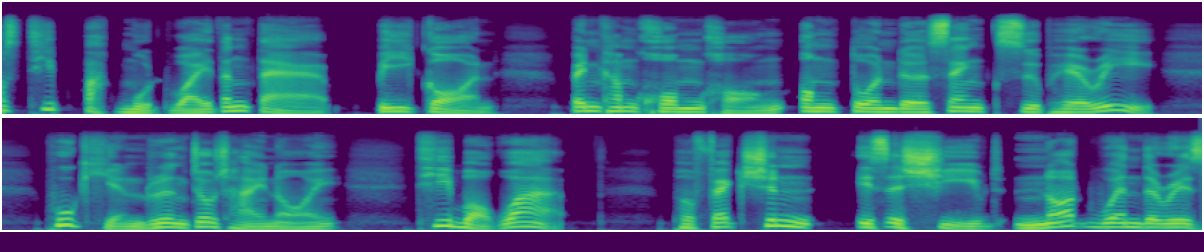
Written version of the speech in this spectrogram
สต์ที่ปักหมุดไว้ตั้งแต่ปีก่อน เป็นคำคมขององตวนเดอเซงซูเพรีผู้เขียนเรื่องเจ้าชายน้อย ที่บอกว่า perfection is achieved not when there is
